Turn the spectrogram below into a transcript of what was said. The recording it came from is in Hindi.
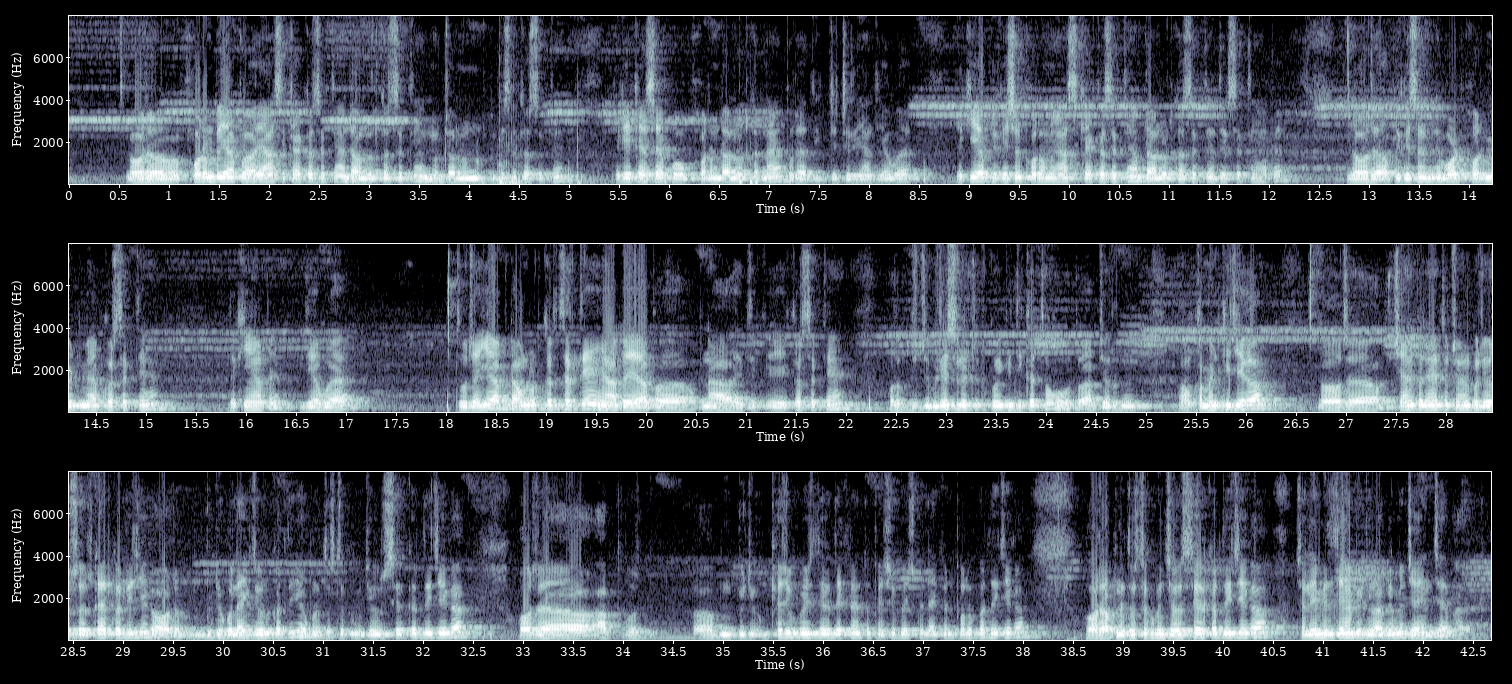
और फॉर्म भी आप यहाँ से क्या कर सकते हैं? डाउनलोड कर सकते हैं डाउनलोड नोटिफिकेशन कर सकते हैं। देखिए कैसे आपको फॉर्म डाउनलोड करना है, पूरा डिटेल यहाँ दिया हुआ है। देखिए एप्लीकेशन फॉर्म यहाँ से क्या कर सकते हैं, आप डाउनलोड कर सकते हैं, देख सकते हैं यहाँ पे। और एप्लीकेशन वर्ड फॉर्मेट में आप कर सकते हैं, देखिए यहाँ पे दिया हुआ है। तो जाइए आप डाउनलोड कर सकते हैं, यहाँ पे आप अपना कर सकते हैं। और वीडियो से रिलेटेड कोई भी दिक्कत हो तो आप ज़रूर कमेंट कीजिएगा। और अब चैनल पर नए तो चैनल को ज़रूर सब्सक्राइब कर लीजिएगा और वीडियो को लाइक ज़रूर कर दीजिए अपने दोस्तों को ज़रूर शेयर कर दीजिएगा। और आप वीडियो फेसबुक पेज देख रहे हैं तो फेसबुक पेज को लाइक एंड फॉलो कर दीजिएगा और अपने दोस्तों को भी ज़रूर शेयर कर दीजिएगा। चलिए मिलते हैं वीडियो आगे में। जय हिंद, जय भारत।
